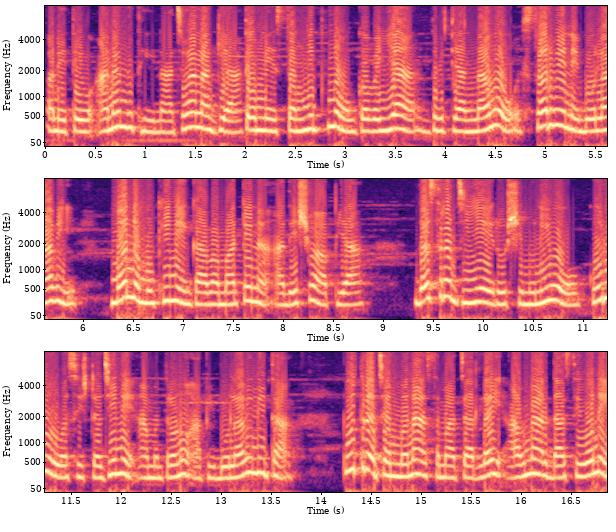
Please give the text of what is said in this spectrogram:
અને તેઓ આનંદથી નાચવા લાગ્યા. તેમને સંગીતનો ગવૈયા નૃત્યાંગનાઓ સર્વેને બોલાવી મન મૂકીને ગાવા માટેના આદેશો આપ્યા. દશરથજીએ ઋષિમુનિઓ, ગુરુ વશિષ્ઠજીને આમંત્રણો આપી બોલાવી લીધા. પુત્ર જન્મના સમાચાર લઈ આવનાર દાસીઓને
